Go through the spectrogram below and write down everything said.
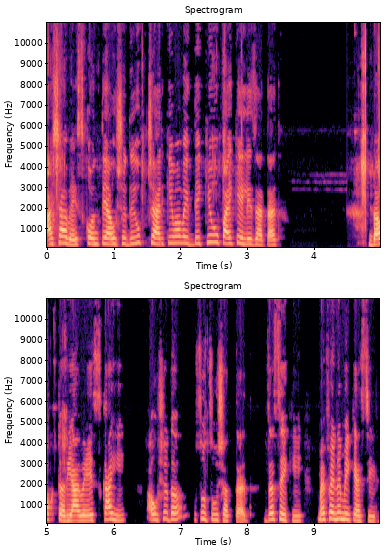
अशा वेळेस कोणते औषधी उपचार किंवा वैद्यकीय उपाय केले जातात? डॉक्टर यावेळेस काही औषधं सुचवू शकतात जसे की mefenamic acid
